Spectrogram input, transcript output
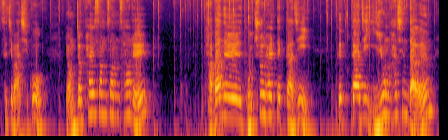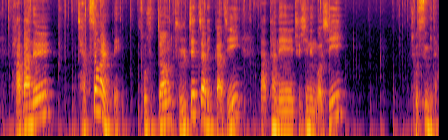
쓰지 마시고 0.8334를 답안을 도출할 때까지 끝까지 이용하신 다음 답안을 작성할 때 소수점 둘째 자리까지 나타내 주시는 것이 좋습니다.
